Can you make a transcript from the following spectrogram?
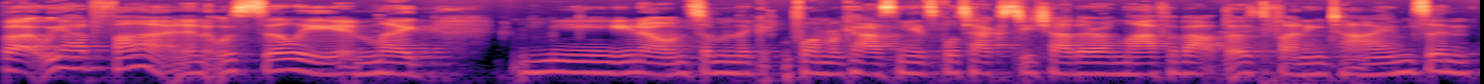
But we had fun and it was silly and like me, you know, and some of the former castmates will text each other and laugh about those funny times and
